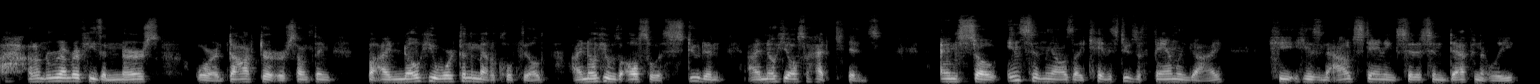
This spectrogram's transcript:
I don't remember if he's a nurse or a doctor or something, but I know he worked in the medical field. I know he was also a student. I know he also had kids. And so instantly I was like, hey, this dude's a family guy. He, he's an outstanding citizen, definitely.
